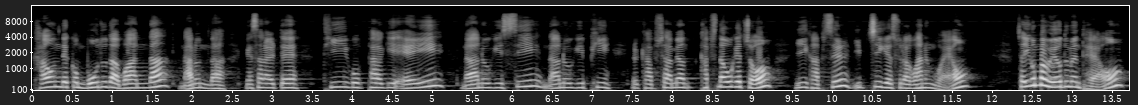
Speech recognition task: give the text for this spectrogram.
가운데 건 모두 다 뭐한다? 나눈다. 계산할 때 D 곱하기 A 나누기 C 나누기 P 이렇게 값하면 값이 나오겠죠? 이 값을 입지계수라고 하는 거예요. 자 이것만 외워두면 돼요.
